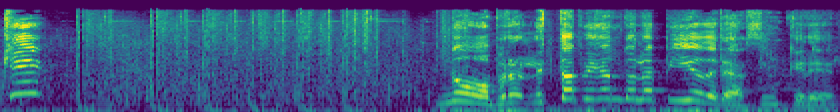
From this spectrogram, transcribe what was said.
¿Qué? No, pero le está pegando la piedra sin querer.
